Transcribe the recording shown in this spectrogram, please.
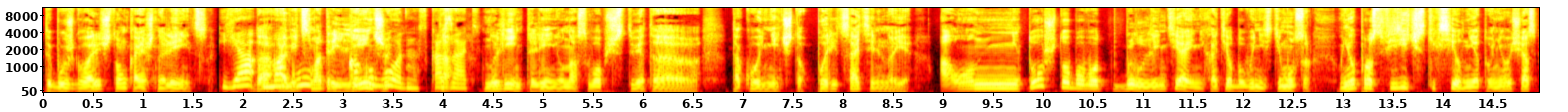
ты будешь говорить, что он, конечно, ленится. Я да? могу а ведь смотри, как лень же... угодно сказать. Да, но лень-то лень у нас в обществе это такое нечто порицательное, а он не то, чтобы вот был лентяй и не хотел бы вынести мусор. У него просто физических сил нет. У него сейчас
